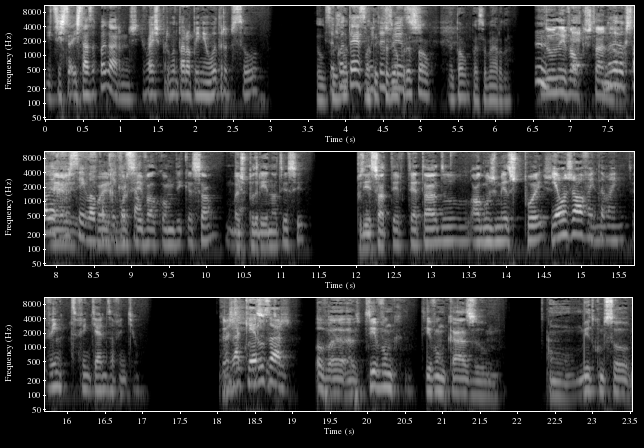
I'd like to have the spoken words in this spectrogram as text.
E estás a pagar-nos. E vais perguntar a opinião a outra pessoa. Ele Isso vai- acontece vai, ter que muitas vezes. operação. Então, essa merda. Do nível que está, não. nível que está é reversível, foi com reversível com medicação, mas poderia não ter sido. Podia só ter detectado alguns meses depois. E é um jovem também. não. 20, 20 anos ou 21. Mas Já quer usar. Houve, uh, tive, um, tive um caso, um miúdo começou,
